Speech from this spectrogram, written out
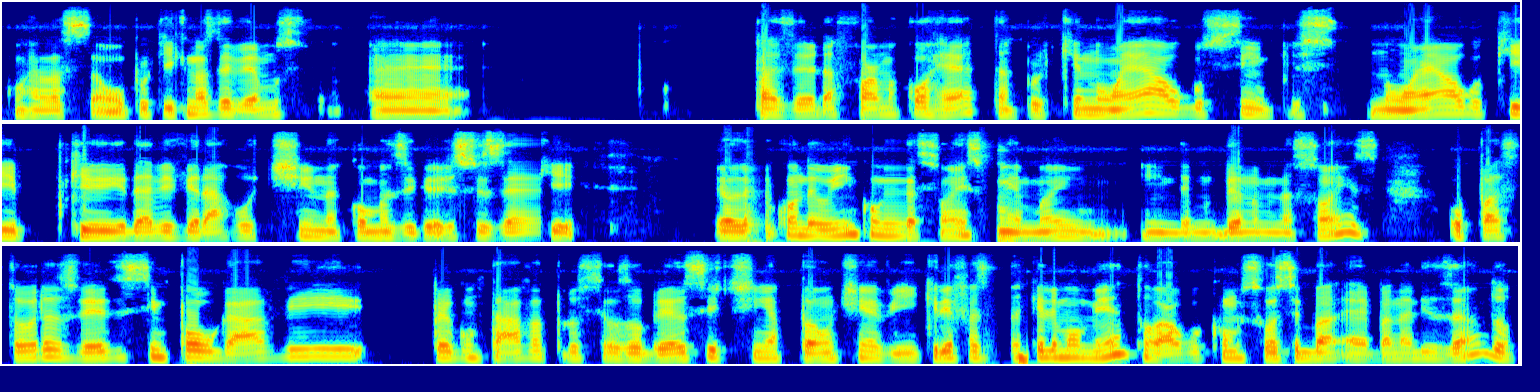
com relação ao porquê que nós devemos é, fazer da forma correta, porque não é algo simples, não é algo que, que deve virar rotina, como as igrejas fizeram aqui. Eu lembro quando eu ia em congregações com minha mãe, em denominações, o pastor às vezes se empolgava e perguntava para os seus obreiros se tinha pão, tinha vinho, e queria fazer naquele momento algo como se fosse é, banalizando,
